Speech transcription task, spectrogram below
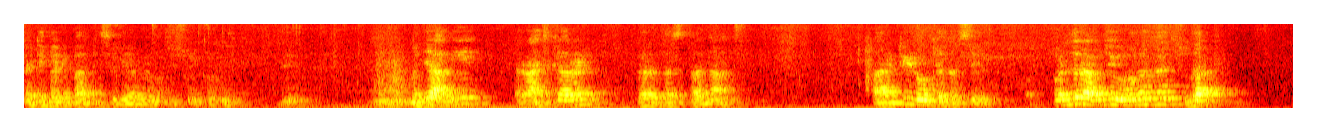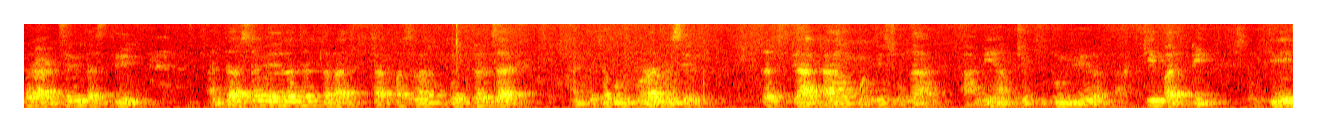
त्या ठिकाणी बाकी सगळी आम्ही आमची सोय करून दिली म्हणजे आम्ही राजकारण करत असताना पार्टी डोक्यात असेल पण जर आमचे विरोधकात सुद्धा जर अडचणीत असतील आणि जर अशा वेळेला जर त्याला चार पाच लाख रुपये खर्च आहे आणि त्याच्याकडून होणार नसेल तर त्या काळामध्ये सुद्धा आम्ही आमचे कुटुंबीय अख्खी पार्टी ही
